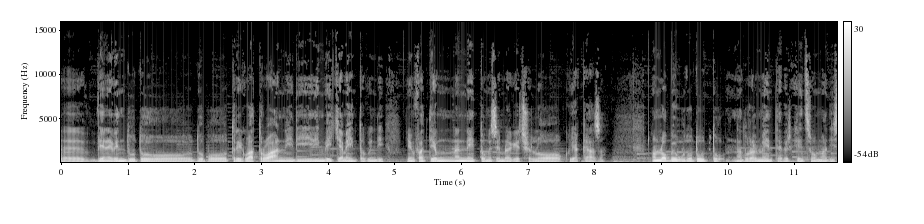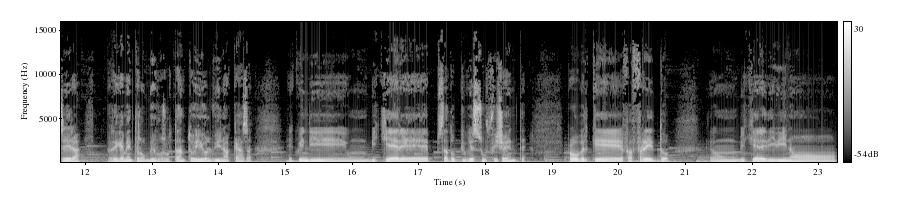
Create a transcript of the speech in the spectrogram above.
eh, viene venduto dopo 3-4 anni di, di, invecchiamento, quindi io infatti è un annetto mi sembra che ce l'ho qui a casa. Non l'ho bevuto tutto, naturalmente, perché insomma di sera praticamente lo bevo soltanto io il vino a casa e quindi un bicchiere è stato più che sufficiente. Proprio perché fa freddo, un bicchiere di vino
